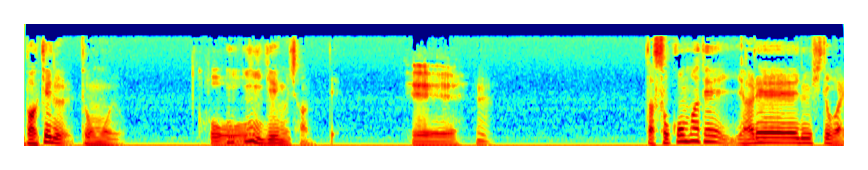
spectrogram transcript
化けると思うよ。ほいいいゲームじゃんって。へえ。ただそこまでやれる人が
